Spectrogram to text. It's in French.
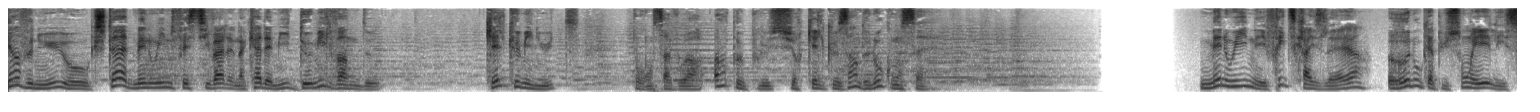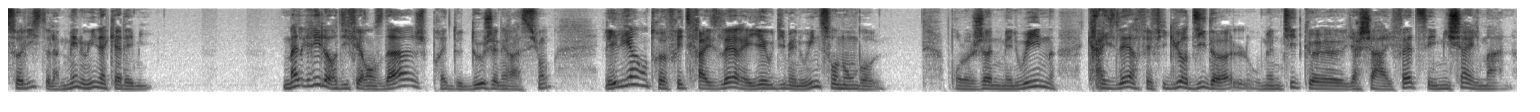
Bienvenue au Gstad Menuhin Festival and Academy 2022. Quelques minutes pour en savoir un peu plus sur quelques-uns de nos concerts. Menuhin et Fritz Kreisler, Renaud Capuçon et les solistes de la Menuhin Academy. Malgré leurs différences d'âge, près de deux générations, les liens entre Fritz Kreisler et Yehudi Menuhin sont nombreux. Pour le jeune Menuhin, Kreisler fait figure d'idole, au même titre que Yasha Heifetz et Misha Hellman.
